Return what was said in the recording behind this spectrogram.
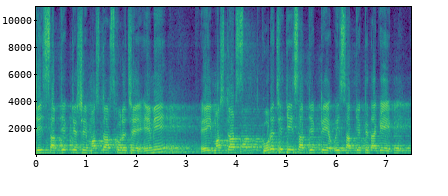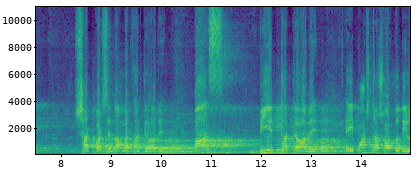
যে সাবজেক্টে সে মাস্টার্স করেছে, এম এই মাস্টার্স করেছে যেই সাবজেক্টে, ওই সাবজেক্টে তাকে ষাট পার্সেন্ট নাম্বার থাকতে হবে। পাঁচ বিএড থাকতে হবে। এই পাঁচটা শর্ত দিল।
